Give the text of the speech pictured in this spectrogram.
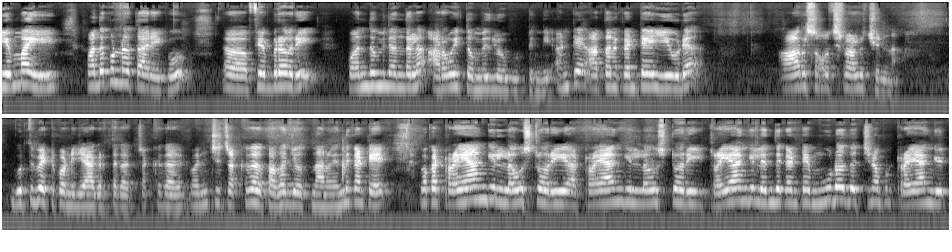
ఈ అమ్మాయి పదకొండవ తారీఖు ఫిబ్రవరి పంతొమ్మిది వందల అరవై తొమ్మిదిలో పుట్టింది. అంటే అతనికంటే ఈవిడ ఆరు సంవత్సరాలు చిన్న. గుర్తుపెట్టుకోండి జాగ్రత్తగా చక్కగా మంచి చక్కగా కథ చెబుతున్నాను. ఎందుకంటే ఒక ట్రయాంగిల్ లవ్ స్టోరీ ఆ ట్రయాంగిల్ లవ్ స్టోరీ ట్రయాంగిల్ ఎందుకంటే మూడోది వచ్చినప్పుడు ట్రయాంగిల్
